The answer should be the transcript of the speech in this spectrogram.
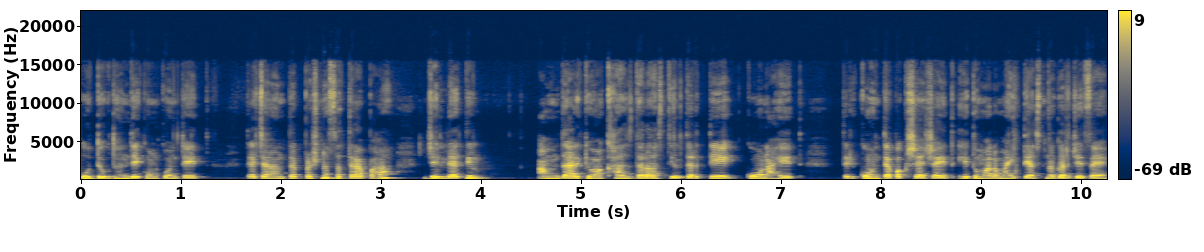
उद्योगधंदे कोणकोणते आहेत? त्याच्यानंतर प्रश्न सतरा पहा. जिल्ह्यातील आमदार किंवा खासदार असतील तर ते कोण आहेत? तरी कोणत्या पक्षाचे आहेत? हे तुम्हाला माहिती असणं गरजेचं आहे.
